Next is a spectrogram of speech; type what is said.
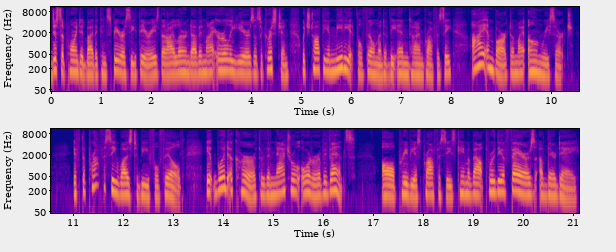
Disappointed by the conspiracy theories that I learned of in my early years as a Christian, which taught the immediate fulfillment of the end time prophecy, I embarked on my own research. If the prophecy was to be fulfilled, it would occur through the natural order of events. All previous prophecies came about through the affairs of their day.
